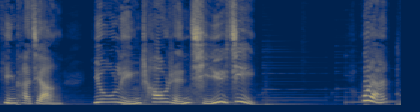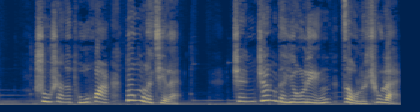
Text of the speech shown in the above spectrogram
听她讲。《幽灵超人奇遇记》。忽然，书上的图画动了起来，真正的幽灵走了出来。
